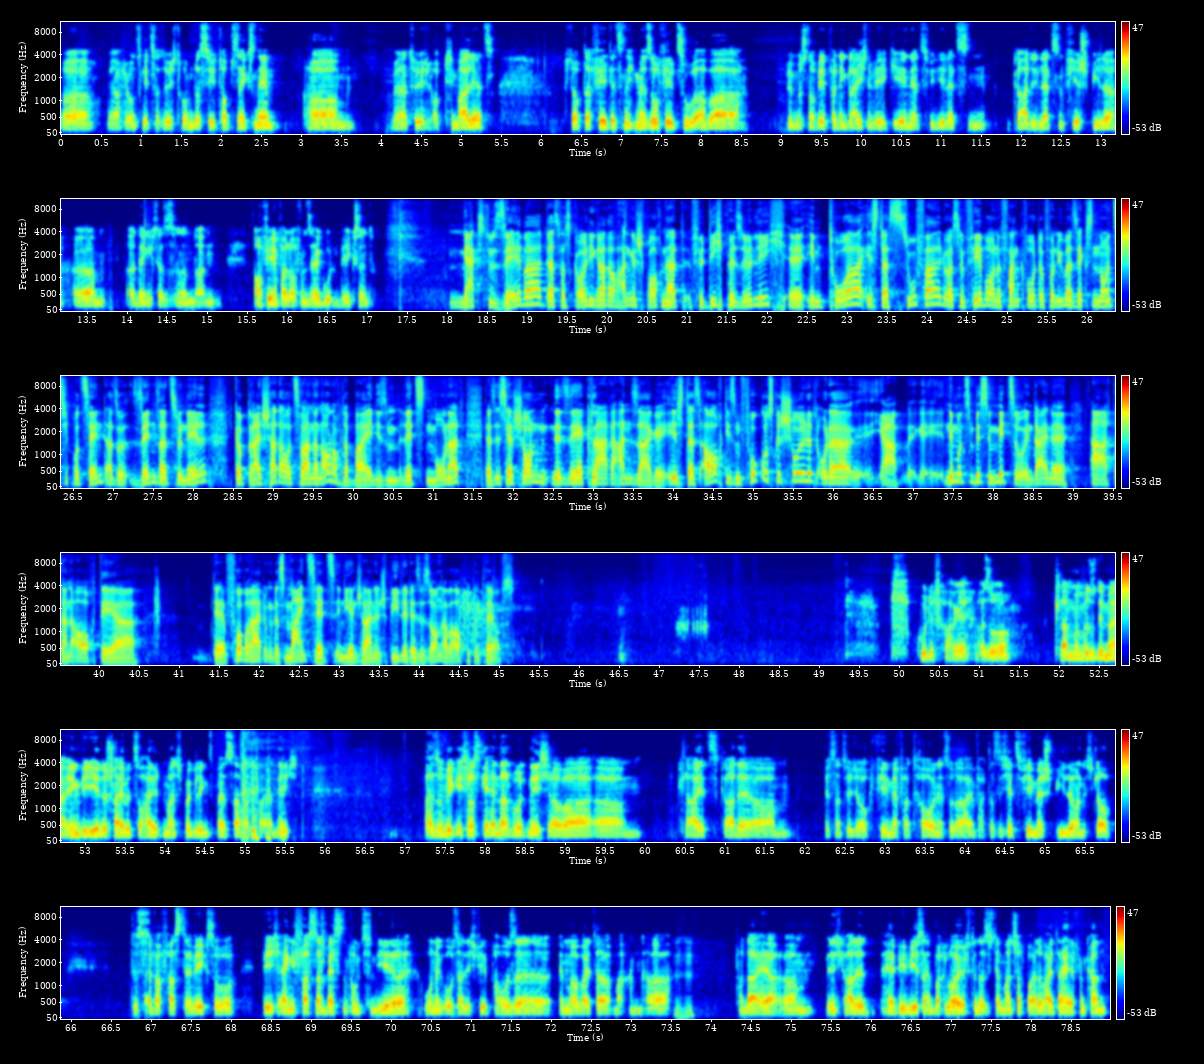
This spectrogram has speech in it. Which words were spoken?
Äh, ja, für uns geht es natürlich darum, dass sie die Top 6 nehmen. Ähm, Wäre natürlich optimal jetzt. Ich glaube, da fehlt jetzt nicht mehr so viel zu, aber wir müssen auf jeden Fall den gleichen Weg gehen jetzt wie die letzten, gerade die letzten vier Spiele. Ähm, da denke ich, dass wir dann auf jeden Fall auf einem sehr guten Weg sind. Merkst du selber, das, was Goldi gerade auch angesprochen hat, für dich persönlich äh, im Tor, ist das Zufall? Du hast im Februar eine Fangquote von über 96 Prozent, also sensationell. Ich glaube, drei Shutouts waren dann auch noch dabei in diesem letzten Monat. Das ist ja schon eine sehr klare Ansage. Ist das auch diesem Fokus geschuldet oder äh, ja, äh, nimm uns ein bisschen mit so in deine Art dann auch der, der Vorbereitung des Mindsets in die entscheidenden Spiele der Saison, aber auch Richtung Playoffs? Gute Frage. Also klar, man versucht immer irgendwie jede Scheibe zu halten. Manchmal gelingt es besser, manchmal nicht. Also wirklich was geändert wurde nicht, aber ähm, klar, jetzt gerade ähm, ist natürlich auch viel mehr Vertrauen jetzt oder einfach, dass ich jetzt viel mehr spiele und ich glaube, das ist einfach fast der Weg, so wie ich eigentlich fast am besten funktioniere, ohne großartig viel Pause, immer weitermachen. Äh, mhm. Von daher ähm, bin ich gerade happy, wie es einfach läuft und dass ich der Mannschaft gerade weiterhelfen kann.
